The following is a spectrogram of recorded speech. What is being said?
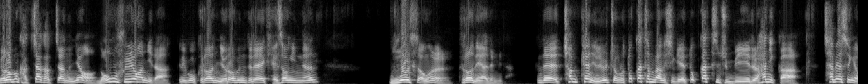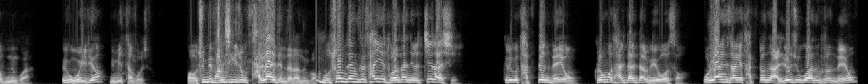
여러분 각자 각자는요, 너무 훌륭합니다. 그리고 그런 여러분들의 개성 있는 우월성을 드러내야 됩니다. 근데 천편일률적으로 똑같은 방식의 똑같은 준비를 하니까 차별성이 없는 거야. 그리고 오히려 밋밋한 거죠. 어, 준비 방식이 좀 달라야 된다라는 거. 뭐 수험생들 사이에 돌아다니는 찌라시, 그리고 답변 내용, 그런 거 달달달 외워서 온라인상에 답변을 알려주고 하는 그런 내용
